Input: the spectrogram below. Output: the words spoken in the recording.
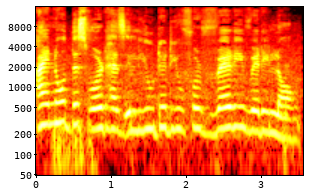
I know this word has eluded you for very, very long,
